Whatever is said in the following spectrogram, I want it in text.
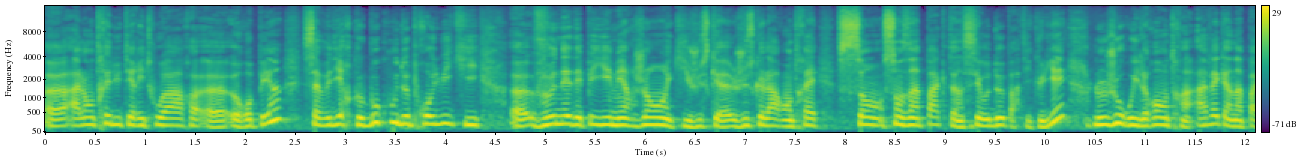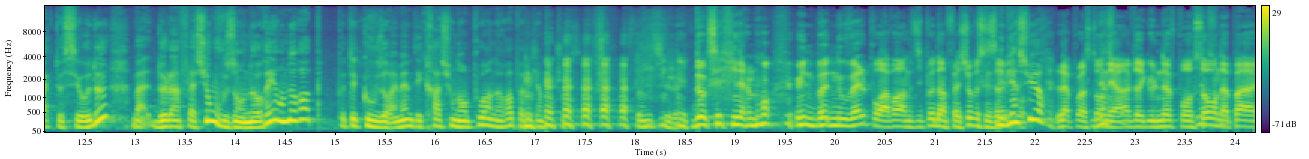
euh, à l'entrée du territoire euh, européen, ça veut dire que beaucoup de produits qui euh, venaient des pays émergents et qui jusqu'à jusque-là rentraient sans, sans impact un CO2 particulier, le jour où ils rentrent avec un impact CO2, bah, de l'inflation, vous en aurez en Europe. Peut-être que vous aurez même des créations d'emplois en Europe avec un peu de chance. Donc c'est finalement une bonne nouvelle pour avoir un petit peu d'inflation parce que Mais bien sûr. Là pour l'instant on est à 1,9%, on n'a pas,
